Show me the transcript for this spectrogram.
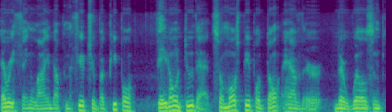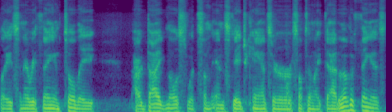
everything lined up in the future. But people they don't do that. So most people don't have their their wills in place and everything until they are diagnosed with some end stage cancer or something like that. Another thing is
